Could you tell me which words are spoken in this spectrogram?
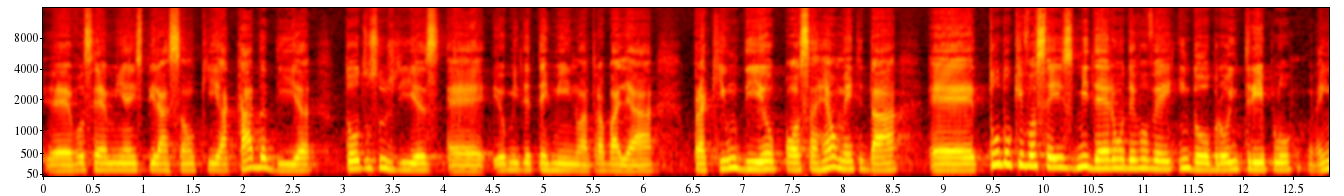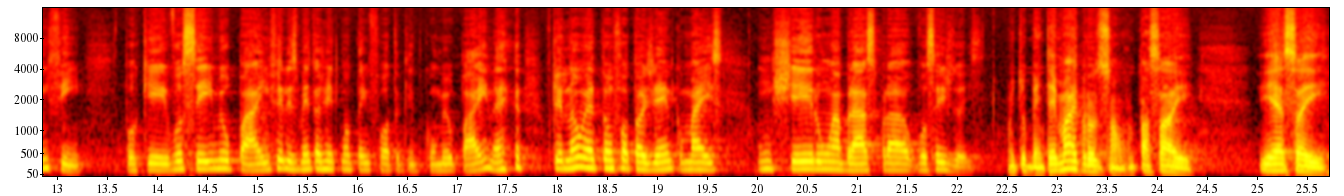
É, você é a minha inspiração que a cada dia, todos os dias, é, eu me determino a trabalhar para que um dia eu possa realmente dar é, tudo o que vocês me deram ou devolver em dobro ou em triplo, enfim. Porque você e meu pai, infelizmente a gente não tem foto aqui com meu pai, né? Porque ele não é tão fotogênico, mas um cheiro, um abraço para vocês dois. Muito bem. Tem mais produção? Vamos passar aí. E essa aí?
